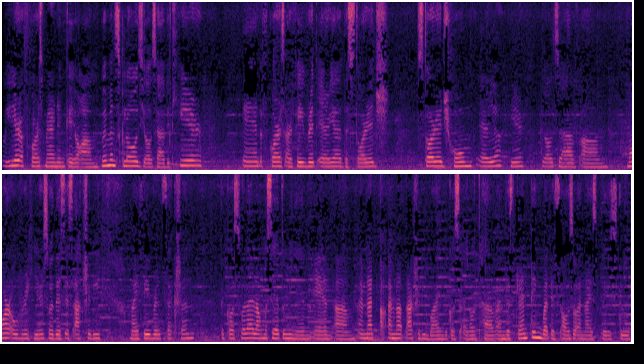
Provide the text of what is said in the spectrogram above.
So here, of course, meron din um, women's clothes. You also have it here. And of course, our favorite area, the storage, storage home area here. We also have um, more over here. So this is actually my favorite section because wala lang masaya tumingin and um, I'm not I'm not actually buying because I don't have I'm just renting but it's also a nice place to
